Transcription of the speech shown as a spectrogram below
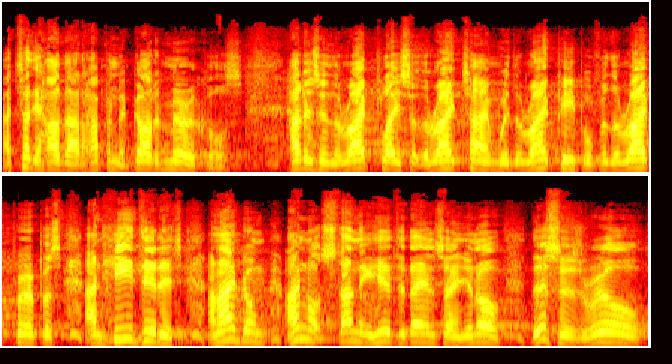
I tell you how that happened. The God of miracles had us in the right place at the right time with the right people for the right purpose, and He did it. And I don't, I'm not standing here today and saying, you know, this is real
